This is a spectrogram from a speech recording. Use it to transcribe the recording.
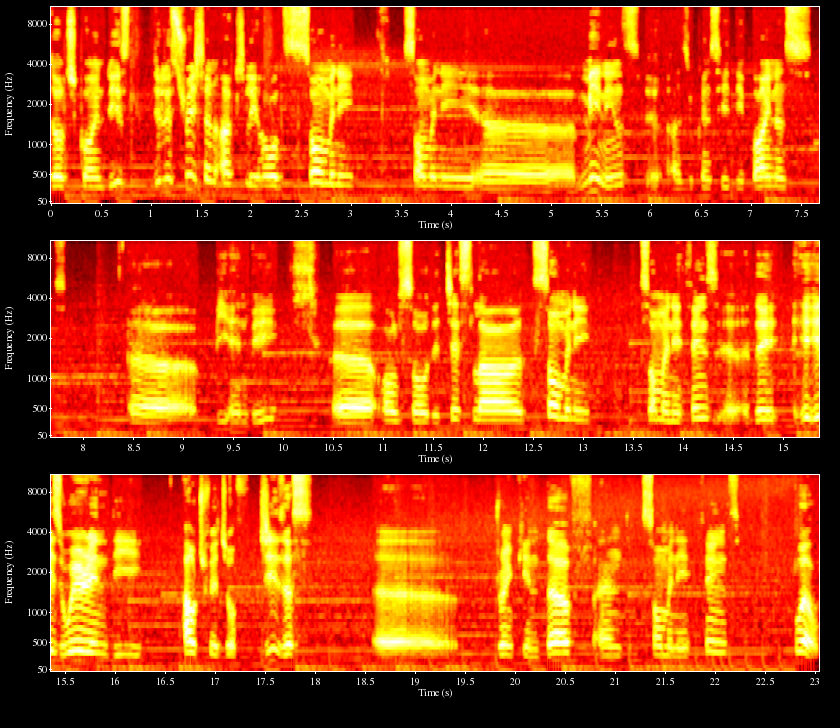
Dogecoin. This the illustration actually holds so many so many uh, meanings uh, as you can see the Binance BNB uh, also the Tesla so many so many things. Uh, they, he is wearing the outfit of Jesus uh, drinking Dove and so many things. Well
